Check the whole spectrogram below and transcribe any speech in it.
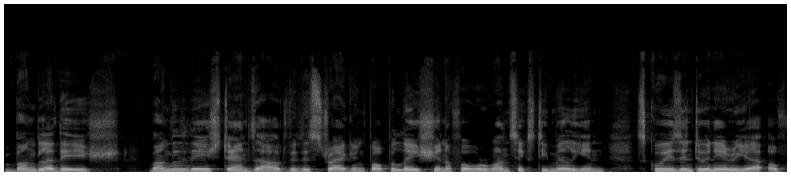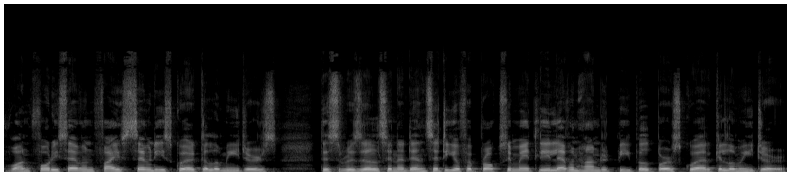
Bangladesh Bangladesh stands out with a staggering population of over 160 million, squeezed into an area of 147,570 square kilometers. This results in a density of approximately 1100 people per square kilometer.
